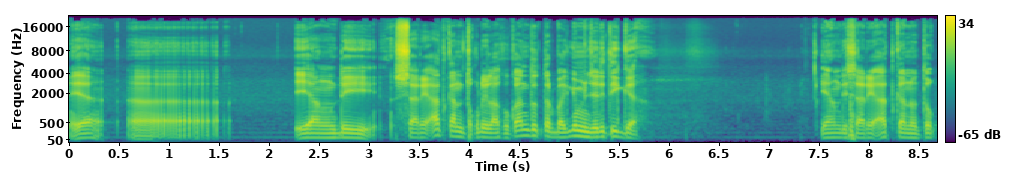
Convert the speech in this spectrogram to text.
ya uh, yang disyariatkan untuk dilakukan itu terbagi menjadi tiga. Yang disyariatkan untuk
